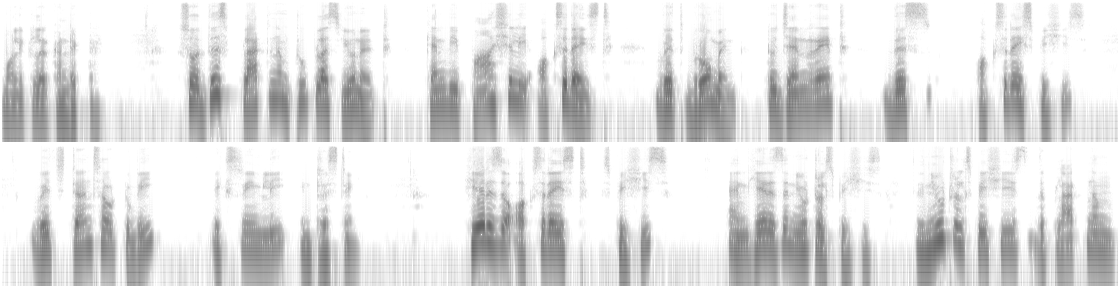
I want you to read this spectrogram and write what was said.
molecular conductor. So, this platinum 2 plus unit can be partially oxidized with bromine to generate this oxidized species, which turns out to be extremely interesting. here is the oxidized species and here is the neutral species. The neutral species the platinum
